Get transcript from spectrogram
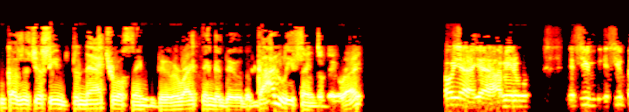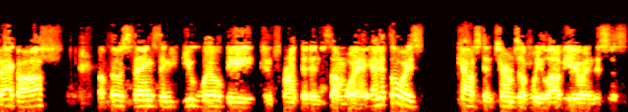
because it just seems the natural thing to do, the right thing to do, the godly thing to do, right? Oh yeah, yeah. I mean, if you if you back off of those things, then you will be confronted in some way, and it's always couched in terms of "we love you" and "this is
